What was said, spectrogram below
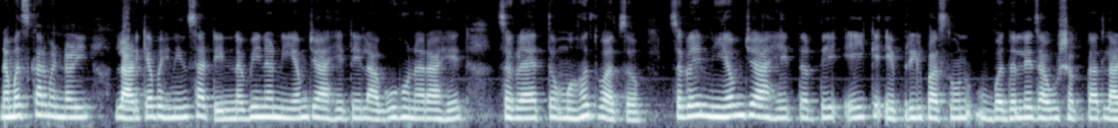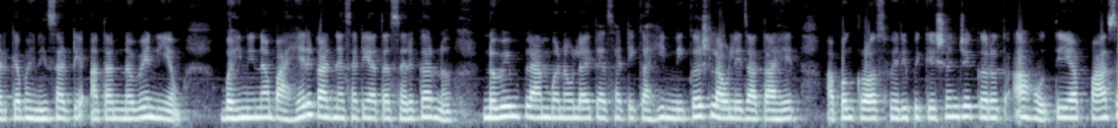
नमस्कार मंडळी. लाडक्या बहिणींसाठी नवीन नियम जे आहे ते लागू होणार आहेत. सगळ्यात महत्त्वाचं सगळे नियम जे आहेत तर ते एक एप्रिलपासून बदलले जाऊ शकतात. लाडक्या बहिणीसाठी आता नवे नियम. बहिणींना बाहेर काढण्यासाठी आता सरकारनं नवीन प्लॅन बनवला आहे त्यासाठी काही निकष लावले जात आहेत. आपण क्रॉस व्हेरिफिकेशन जे करत आहोत ते या पाच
